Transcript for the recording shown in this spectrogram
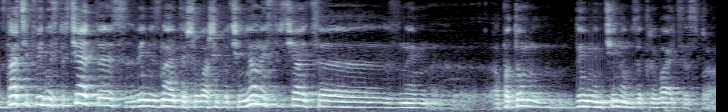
Значить, ви не зустрічаєтесь, ви не знаєте, що ваші підчинені зустрічаються з ним, е, а потім дивним чином закривається справа.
